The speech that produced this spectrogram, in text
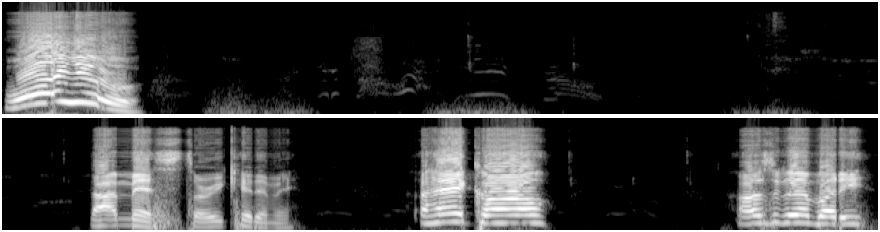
Where are you? That missed. Are you kidding me? Oh, hey Carl. How's it going, buddy?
